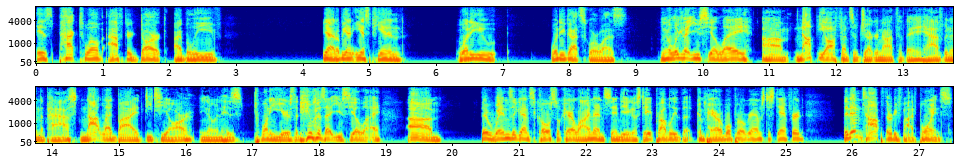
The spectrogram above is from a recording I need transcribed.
is Pac-12 after dark, I believe. Yeah, it'll be on ESPN. Ooh. What do you, what do you got score wise? You know, looking at UCLA, um, not the offensive juggernaut that they have been in the past, not led by DTR, you know, in his 20 years that he was at UCLA. Um, their wins against Coastal Carolina and San Diego State, probably the comparable programs to Stanford, they didn't top 35 points.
